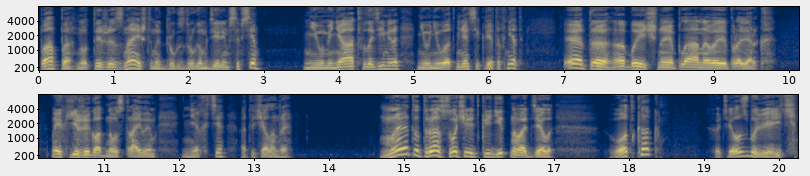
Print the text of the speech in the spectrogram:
Папа, но ты же знаешь, что мы друг с другом делимся всем. — ни у меня от Владимира, ни у него от меня секретов нет. Это обычная плановая проверка. Мы их ежегодно устраиваем. Нехотя, — отвечал Андре. На этот раз очередь кредитного отдела. Вот как? Хотелось бы верить.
